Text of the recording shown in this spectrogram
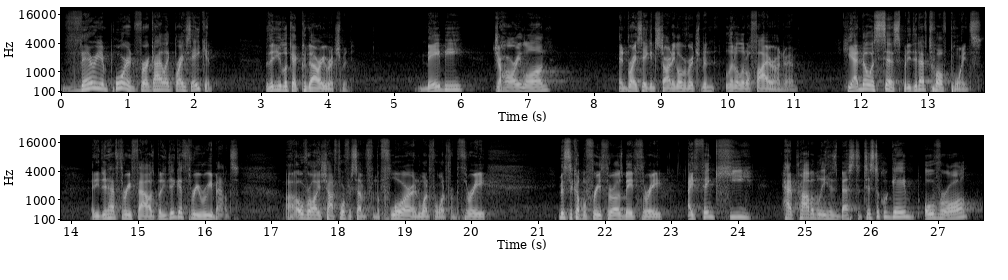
very important for a guy like Bryce Aiken. But then you look at Kadary Richmond. Maybe Jahari Long and Bryce Aiken starting over Richmond lit a little fire under him. He had no assists, but he did have 12 points and he did have three fouls, but he did get three rebounds. Uh, overall, he shot four for seven from the floor and one for one from three. Missed a couple free throws, made three. I think he had probably his best statistical game overall,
